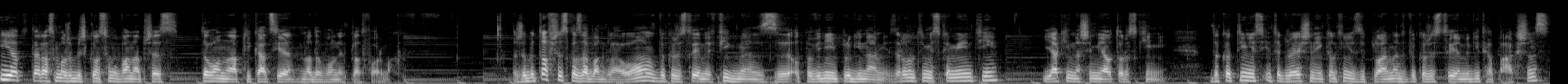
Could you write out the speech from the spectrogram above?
i od teraz może być konsumowana przez dowolne aplikacje na dowolnych platformach. Żeby to wszystko zabanglało, wykorzystujemy Figmę z odpowiednimi pluginami, zarówno tymi z community, jak i naszymi autorskimi. Do Continuous Integration i Continuous Deployment wykorzystujemy GitHub Actions.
